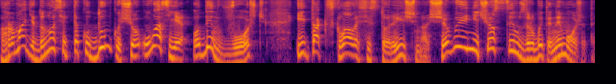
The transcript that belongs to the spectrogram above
громаді доносять таку думку, що у вас є один вождь, і так склалось історично, що ви нічого з цим зробити не можете.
